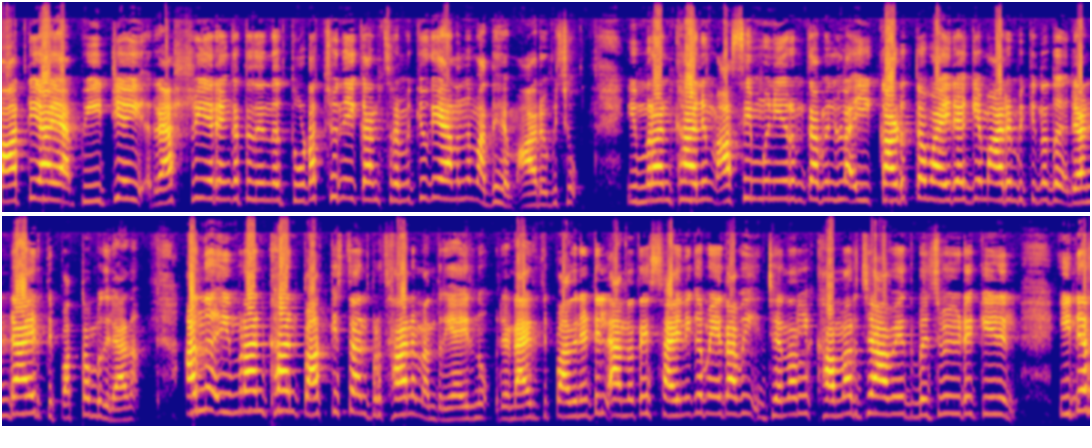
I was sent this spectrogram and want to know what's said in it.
പാർട്ടിയായ പി ടി ഐ രാഷ്ട്രീയ രംഗത്ത് നിന്ന് തുടച്ചു നീക്കാൻ ശ്രമിക്കുകയാണെന്നും അദ്ദേഹം ആരോപിച്ചു. ഇമ്രാൻഖാനും അസീം മുനീറും തമ്മിലുള്ള ഈ കടുത്ത വൈരാഗ്യം ആരംഭിക്കുന്നത് രണ്ടായിരത്തി പത്തൊമ്പതിലാണ് അന്ന് ഇമ്രാൻഖാൻ പാകിസ്ഥാൻ പ്രധാനമന്ത്രിയായിരുന്നു. രണ്ടായിരത്തി പതിനെട്ടിൽ അന്നത്തെ സൈനിക മേധാവി ജനറൽ ഖമർ ജാവേദ് ബജ്വയുടെ കീഴിൽ ഇന്റർ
